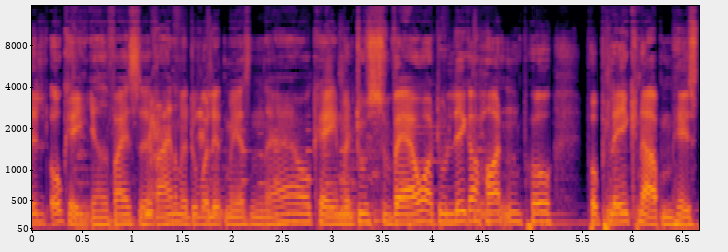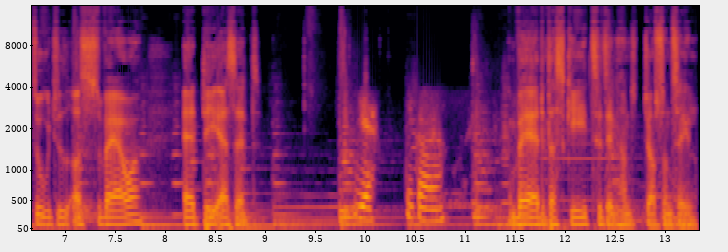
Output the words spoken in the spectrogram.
Det, okay, jeg havde faktisk øh, regnet med, at du var lidt mere sådan, ja, okay, men du sværger, du lægger hånden på, på play-knappen her i studiet og sværger, at det er sandt. Ja, det gør jeg. Hvad er det, der skete til den her jobsamtale?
